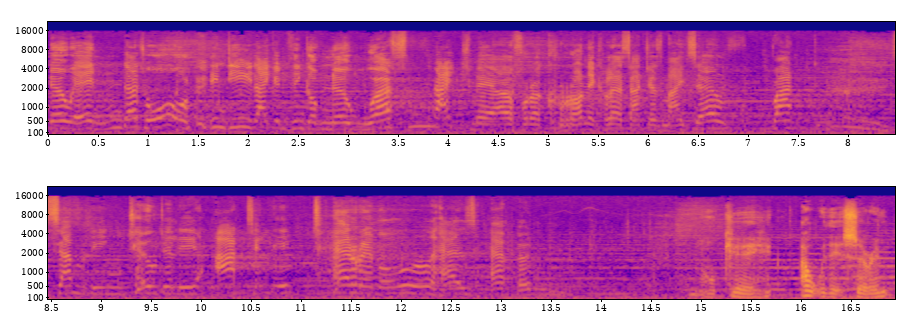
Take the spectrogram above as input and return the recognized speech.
no end at all. Indeed, I can think of no worse nightmare for a chronicler such as myself. But something totally, utterly terrible has happened. Okay, out with it, Sir Imp.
